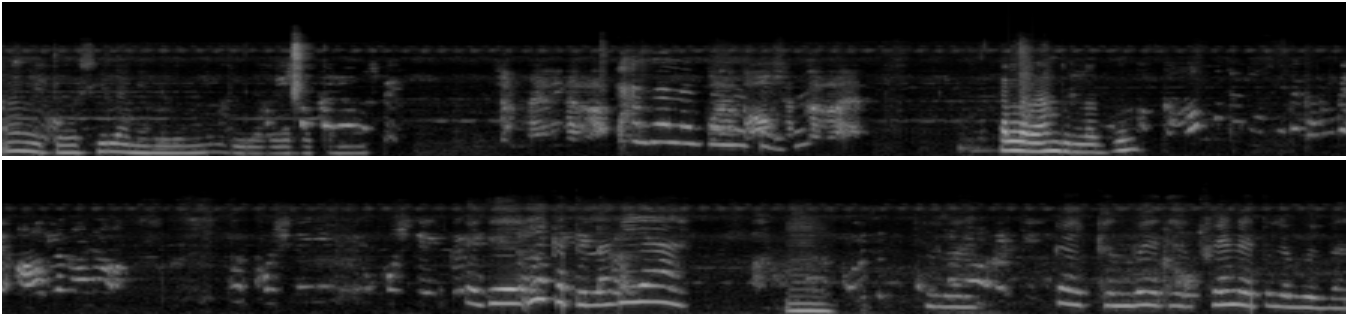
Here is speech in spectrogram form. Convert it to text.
আমি তো শিলানি দেবে মেহেন্দি লাগাই না কালার আন্দুর লাগবো? যে একাতে লাগিয়া হুম কয়েকখান বয়ে থাক ফ্রেন্ডে তুলে বলবা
